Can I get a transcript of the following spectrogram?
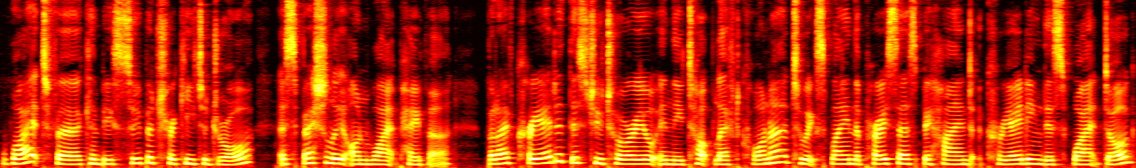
White fur can be super tricky to draw, especially on white paper, but I've created this tutorial in the top left corner to explain the process behind creating this white dog,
